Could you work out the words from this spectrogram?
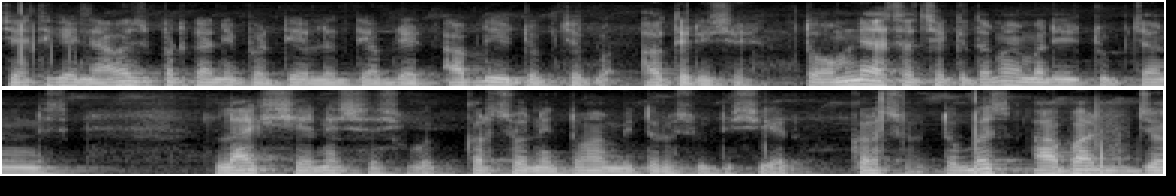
જેથી કરીને આવા જ પ્રકારની પ્રત્યે લગતી અપડેટ આપણી યુટ્યુબ ચેનલ આવતી રહેશે. તો અમને આશા છે કે તમે અમારી યુટ્યુબ ચેનલને લાઇક શેર અને સબસ્ક્રાઈબ કરશો અને તમારા મિત્રો સુધી શેર કરશો. તો બસ આભાર. જય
